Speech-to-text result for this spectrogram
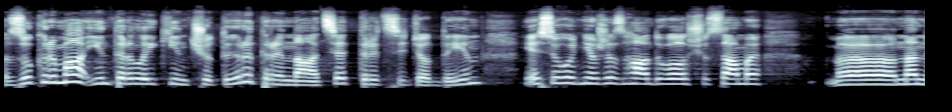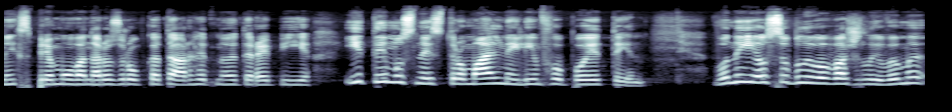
зокрема інтерлейкін 4, 13, 31. Я сьогодні вже згадувала, що саме на них спрямована розробка таргетної терапії, і тимусний стромальний лімфопоетин. Вони є особливо важливими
